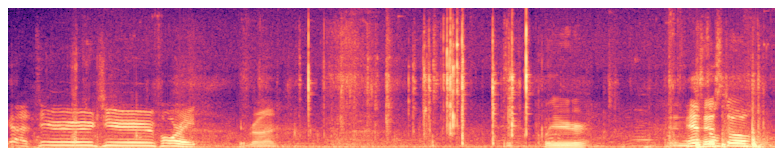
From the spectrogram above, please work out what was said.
Got a two, two, four, eight. Good run. Clear. And Pistol. pistol.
